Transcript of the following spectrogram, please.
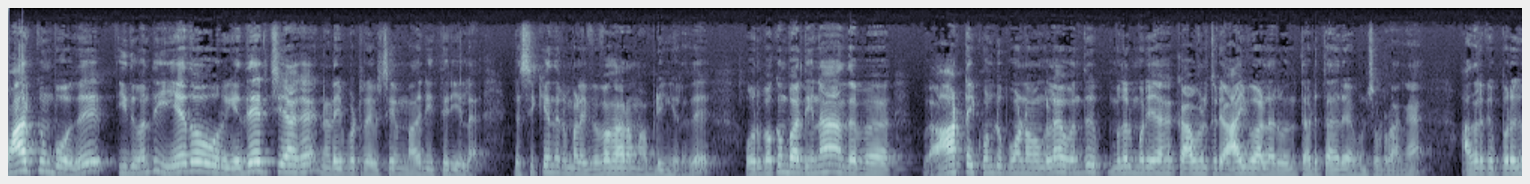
பார்க்கும்போது இது வந்து ஏதோ ஒரு எதேர்ச்சியாக நடைபெற்ற விஷயம் மாதிரி தெரியல. இந்த சிக்கேந்திர மலை விவகாரம் அப்படிங்கிறது. ஒரு பக்கம் பார்த்தீங்கன்னா அந்த ஆட்டை கொண்டு போனவங்கள வந்து முதல் முறையாக காவல்துறை ஆய்வாளர் வந்து தடுத்தார் அப்படின்னு சொல்கிறாங்க அதற்கு பிறகு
